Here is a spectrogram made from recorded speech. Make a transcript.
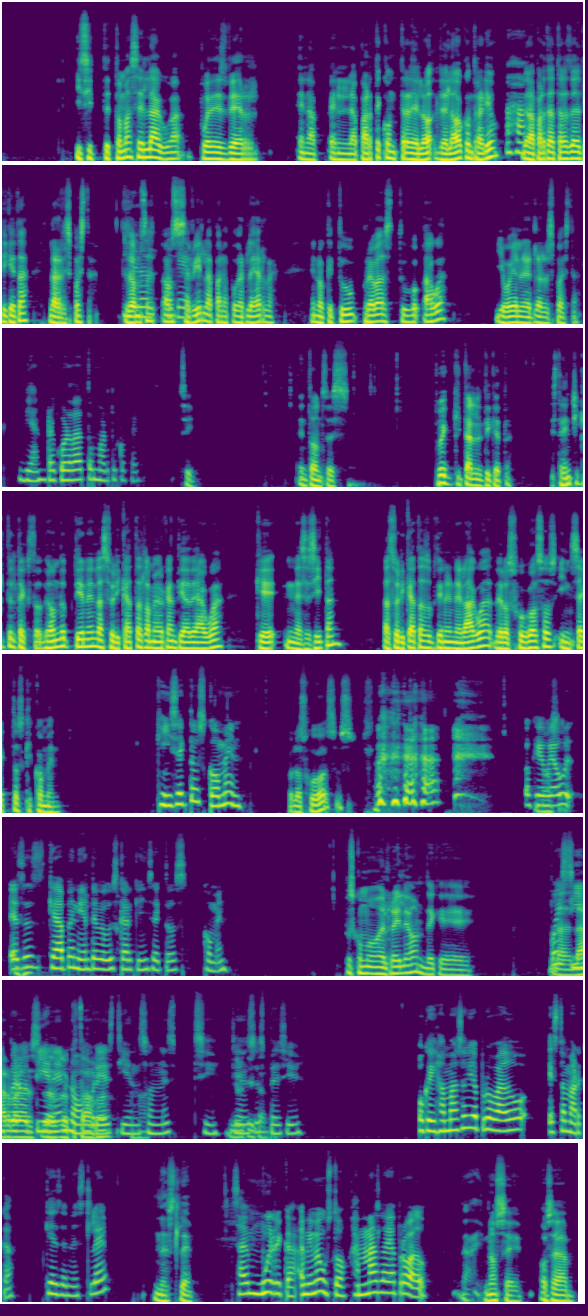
Y si te tomas el agua, puedes ver en la, en la parte contra, del, lado contrario, de la parte de atrás de la etiqueta, la respuesta. Entonces vamos, a, vamos a servirla para poder leerla. En lo que tú pruebas tu agua, yo voy a leer la respuesta. Bien, recuerda tomar tu café. Sí. Entonces, tuve que quitar la etiqueta. Está en chiquito el texto. ¿De dónde obtienen las suricatas la mayor cantidad de agua que necesitan? Las suricatas obtienen el agua de los jugosos insectos que comen. ¿Qué insectos comen? Por los jugosos. ok, voy a eso queda pendiente, voy a buscar qué insectos comen. Pues como el rey león, de que... Pues sí, pero tienen nombres, tienen, son, sí, tienen su especie. Ok, jamás había probado esta marca, que es de Nestlé. Nestlé. Sabe muy rica, a mí me gustó, jamás la había probado. Ay, no sé, o sea,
